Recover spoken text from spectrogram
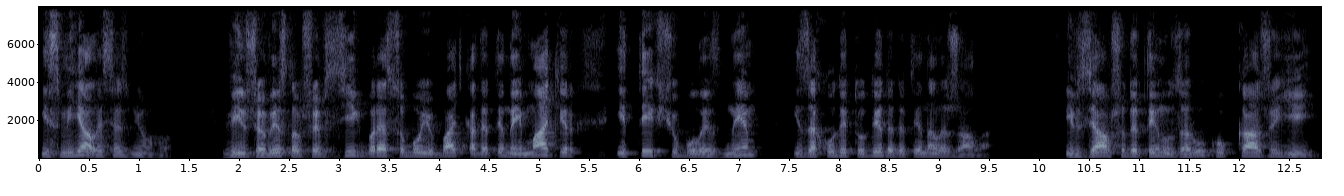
І сміялися з нього. Він же, виславши всіх, бере з собою батька дитини і матір, і тих, що були з ним, і заходить туди, де дитина лежала. І, взявши дитину за руку, каже їй:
